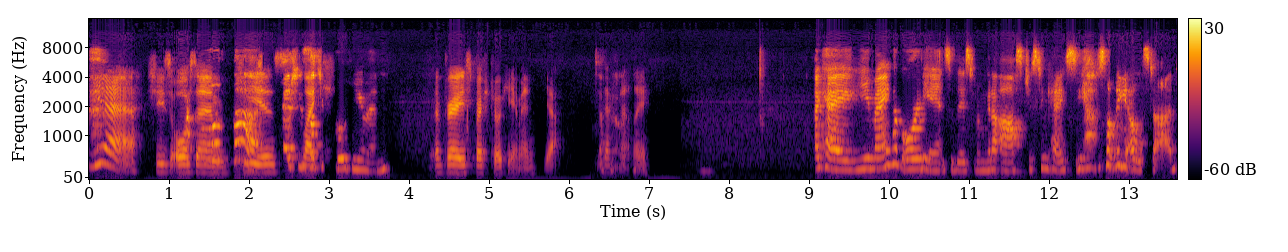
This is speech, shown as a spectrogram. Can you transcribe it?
yeah. She's awesome. She is Yeah, she's like such a cool human. a very special human. Yeah, Definitely. definitely. Okay, you may have already answered this, but I'm going to ask just in case you have something else to add.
